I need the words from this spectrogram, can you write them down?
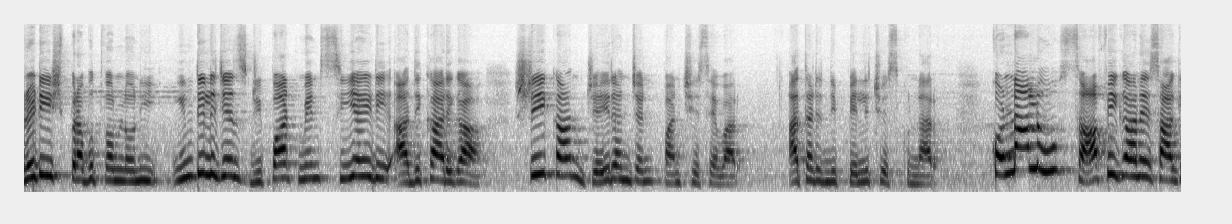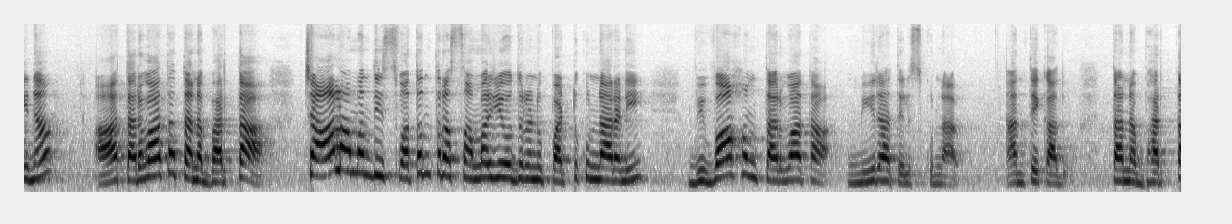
బ్రిటిష్ ప్రభుత్వంలోని ఇంటెలిజెన్స్ డిపార్ట్మెంట్ సిఐడి అధికారిగా శ్రీకాంత్ జయరంజన్ పనిచేసేవారు. అతడిని పెళ్ళి చేసుకున్నారు. కొన్నాళ్ళు సాఫీగానే సాగిన ఆ తర్వాత తన భర్త చాలామంది స్వతంత్ర సమరయోధులను పట్టుకున్నారని వివాహం తర్వాత మీరా తెలుసుకున్నారు. అంతేకాదు తన భర్త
